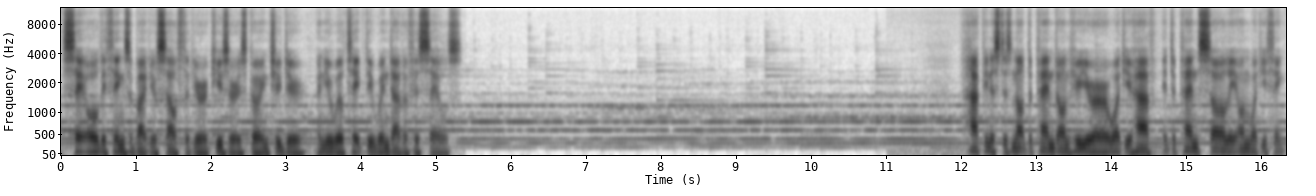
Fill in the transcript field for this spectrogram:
Say all the things about yourself that your accuser is going to do, and you will take the wind out of his sails. Happiness does not depend on who you are or what you have, it depends solely on what you think.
